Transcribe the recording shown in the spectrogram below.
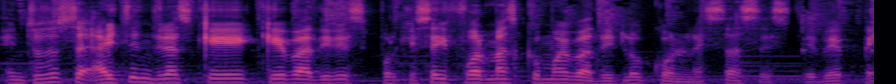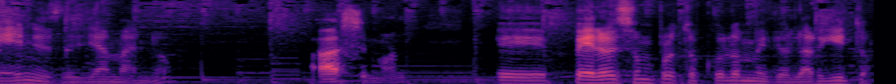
entonces ahí tendrías que, evadir, porque si hay formas como evadirlo con estas este, VPNs, le llaman, ¿no? Ah, Simón. Eh, pero es un protocolo medio larguito.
